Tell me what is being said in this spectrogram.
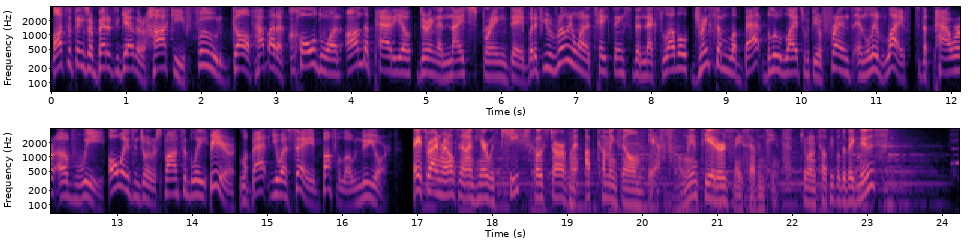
Lots of things are better together hockey, food, golf. How about a cold one on the patio during a nice spring day? But if you really want to take things to the next level, drink some Labatt Blue Lights with your friends and live life to the power of we. Always enjoy responsibly. Beer, Labatt USA, Buffalo, New York. Hey, it's Ryan Reynolds, and I'm here with Keith, co star of my upcoming film, If, only in theaters, May 17th. Do you want to tell people the big news?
